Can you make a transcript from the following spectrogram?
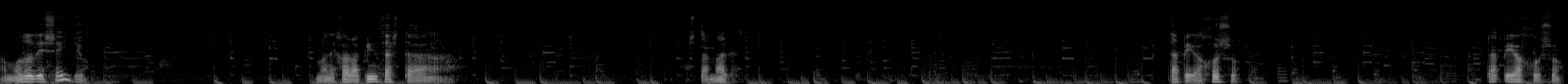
A modo de sello. Me ha dejado la pinza hasta está mal. Está pegajoso. Está pegajoso.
